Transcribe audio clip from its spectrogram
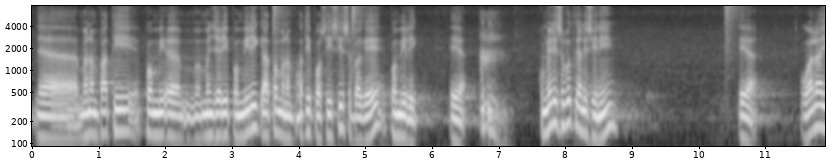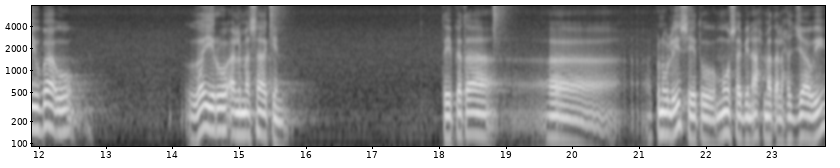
uh, menempati pemi, uh, menjadi pemilik atau menempati posisi sebagai pemilik. Iya. Kemudian disebutkan di sini iya wala yuba'u ghairu al-masakin. Taib kata uh, penulis yaitu Musa bin Ahmad Al-Hajjawi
